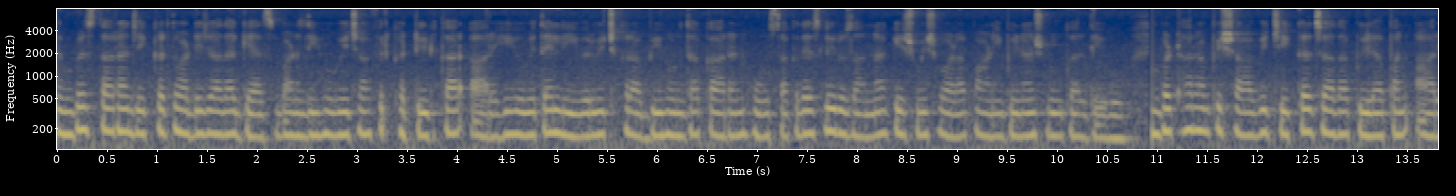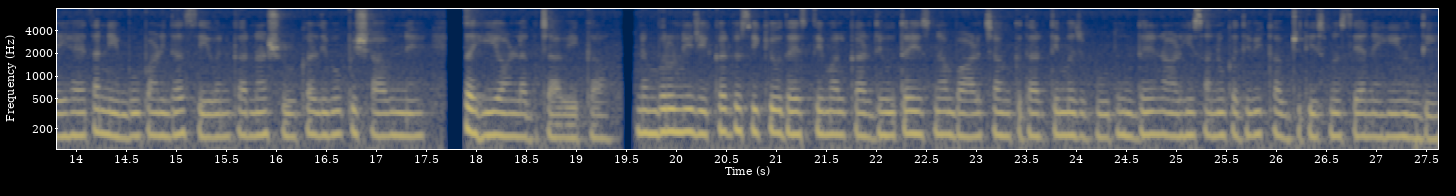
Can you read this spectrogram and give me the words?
ਨੰਬਰ 17 ਜੇਕਰ ਤੁਹਾਡੇ ਜ਼ਿਆਦਾ ਗੈਸ ਬਣਦੀ ਹੋਵੇ ਜਾਂ ਫਿਰ ਖੱਟੀ ਡਕਾਰ ਆ ਰਹੀ ਹੋਵੇ ਤਾਂ ਲੀਵਰ ਵਿੱਚ ਖਰਾਬੀ ਹੋਣ ਦਾ ਕਾਰਨ ਹੋ ਸਕਦਾ ਇਸ ਲਈ ਰੋਜ਼ਾਨਾ ਕਿਸ਼ਮਿਸ਼ ਵਾਲਾ ਪਾਣੀ ਪੀਣਾ ਸ਼ੁਰੂ ਕਰ ਦੇਵੋ ਨੰਬਰ 18 ਪਿਸ਼ਾਬ ਵਿੱਚ ਜੇਕਰ ਜ਼ਿਆਦਾ ਪੀੜਾਪਨ ਆ ਰਿਹਾ ਹੈ ਤਾਂ ਨਿੰਬੂ ਪਾਣੀ ਦਾ ਸੇਵਨ ਕਰਨਾ ਸ਼ੁਰੂ ਕਰ ਦੇਵੋ ਪਿਸ਼ਾਬ ਨੇ ਸਹੀ ਆਉਣ ਲੱਗ ਜਾਵੇਗਾ। ਨੰਬਰ 19 ਜੇਕਰ ਤੁਸੀਂ ਘਿਓ ਦਾ ਇਸਤੇਮਾਲ ਕਰਦੇ ਹੋ ਤਾਂ ਇਸ ਨਾਲ ਵਾਲ ਚਮਕਦਾਰ ਤੇ ਮਜ਼ਬੂਤ ਹੁੰਦੇ ਨਾਲ ਹੀ ਸਾਨੂੰ ਕਦੇ ਵੀ ਕਬਜ਼ ਦੀ ਸਮੱਸਿਆ ਨਹੀਂ ਹੁੰਦੀ।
